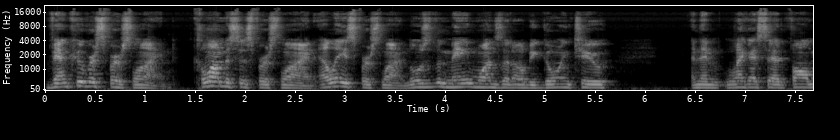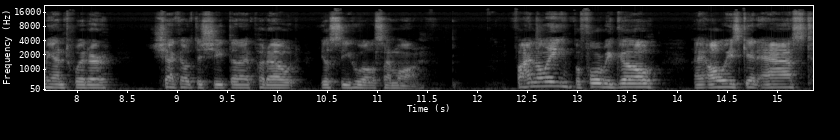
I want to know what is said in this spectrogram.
Vancouver's first line, Columbus's first line, LA's first line. Those are the main ones that I'll be going to. And then, like I said, follow me on Twitter. Check out the sheet that I put out. You'll see who else I'm on. Finally, before we go, I always get asked,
